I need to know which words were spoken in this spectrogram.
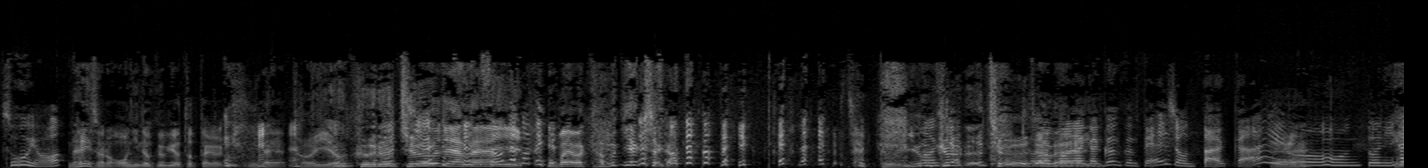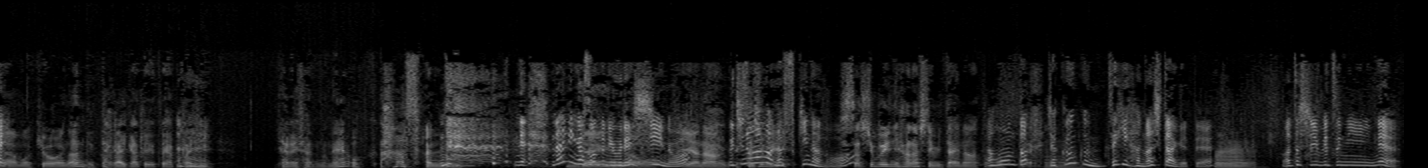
そうよ。何その鬼の首を取ったみたいな。東洋頃町じゃない。お前は歌舞伎役者か。こと言ってない。東洋頃町じゃもうな。ないんか、くんくんテンション高いえ？よ、本当に。いや、はい。もう今日はなんで高いかというと、やっぱはいり、柳井さんのね、お母さんに。ね、何がそんなに嬉しいの？いや、なんかうちのママが好きなの？久しぶりに話してみたいなとあ、思って。本当？じゃあ、くんくんぜひ話してあげて。うん。私別にね、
